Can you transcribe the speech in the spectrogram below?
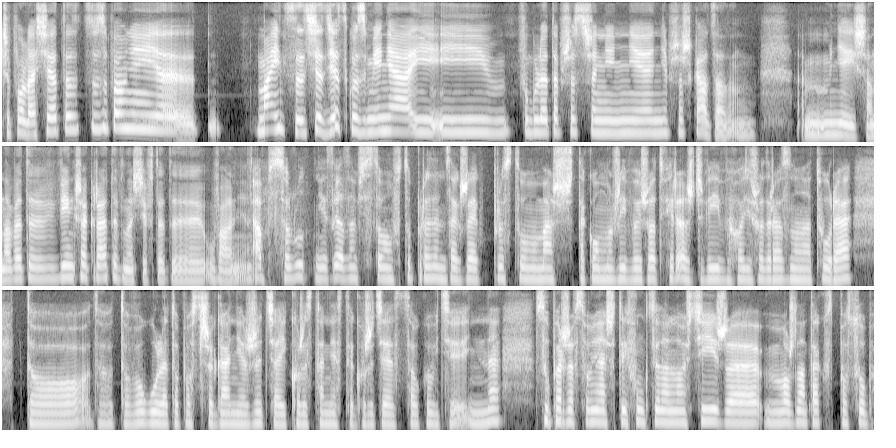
czy po lesie, to, to zupełnie mindset się dziecku zmienia i, i w ogóle ta przestrzeń nie, nie przeszkadza. Mniejsza, nawet większa kreatywność się wtedy uwalnia. Absolutnie, zgadzam się z tobą w 100%, że jak po prostu masz taką możliwość, że otwierasz drzwi i wychodzisz od razu na naturę, to, to, to w ogóle to postrzeganie życia i korzystanie z tego życia jest całkowicie inne. Super, że wspomniałaś o tej funkcjonalności, że można tak w sposób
